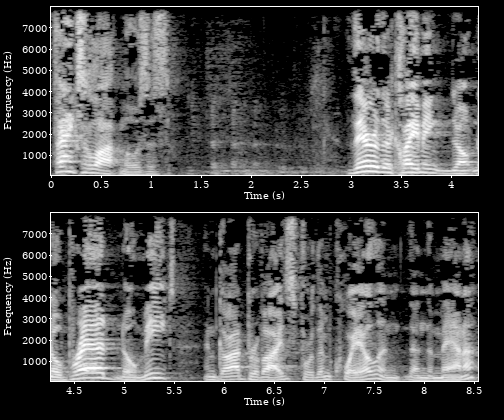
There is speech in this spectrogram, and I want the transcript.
Thanks a lot, Moses. There they're claiming no, no bread, no meat, and God provides for them quail and, and the manna.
